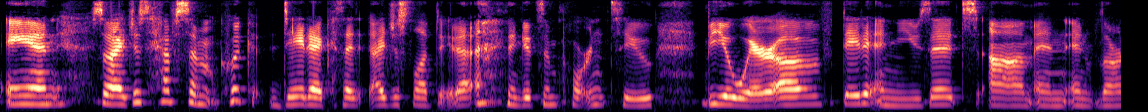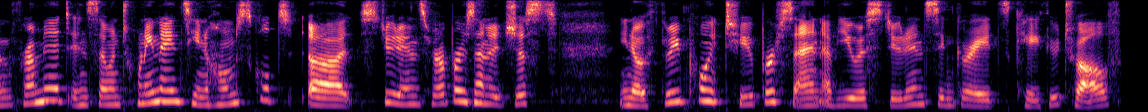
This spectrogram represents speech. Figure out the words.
And so I just have some quick data because I, I, just love data. I think it's important to be aware of data and use it um, and, and learn from it. And so in 2019, homeschooled uh, students represented just you know 3.2% of US students in grades K through 12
